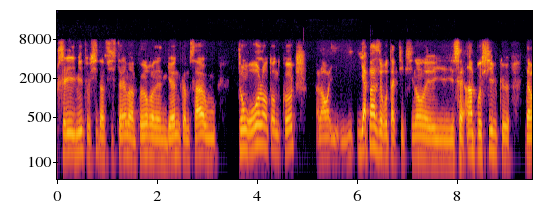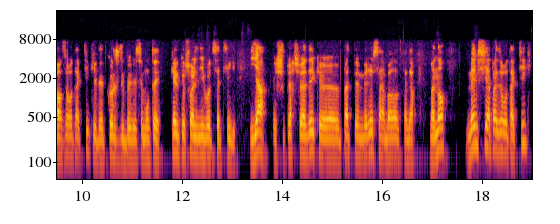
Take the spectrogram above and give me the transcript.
c'est les limites aussi d'un système un peu run and gun comme ça où ton rôle en tant que coach, alors il n'y a pas zéro tactique, sinon c'est impossible que d'avoir zéro tactique et d'être coach du BBC monté, quel que soit le niveau de cette ligue. Il y a, et je suis persuadé que Pat Pembele c'est un bon entraîneur. Maintenant, même s'il n'y a pas zéro tactique,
